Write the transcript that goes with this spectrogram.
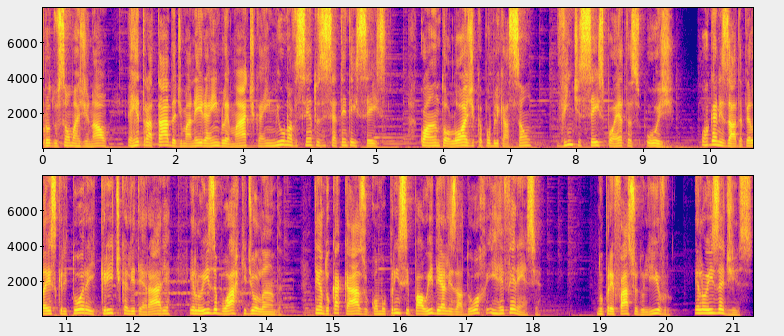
Produção marginal é retratada de maneira emblemática em 1976, com a antológica publicação 26 Poetas Hoje, organizada pela escritora e crítica literária Heloísa Buarque de Holanda, tendo Cacaso como principal idealizador e referência. No prefácio do livro, Heloísa diz:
